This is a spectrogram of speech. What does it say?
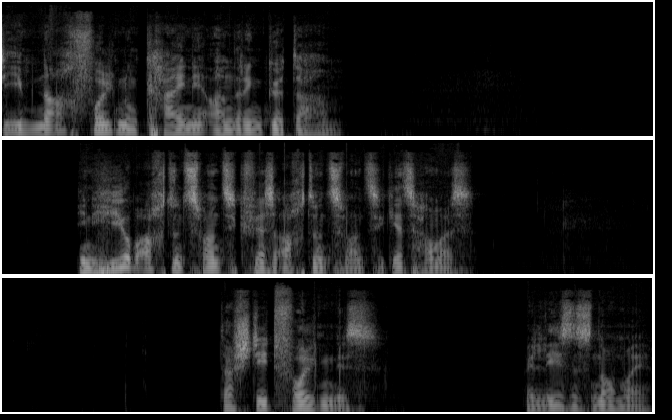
die ihm nachfolgen und keine anderen Götter haben. In Hiob 28, Vers 28, jetzt haben wir es. Da steht folgendes. Wir lesen es nochmal.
